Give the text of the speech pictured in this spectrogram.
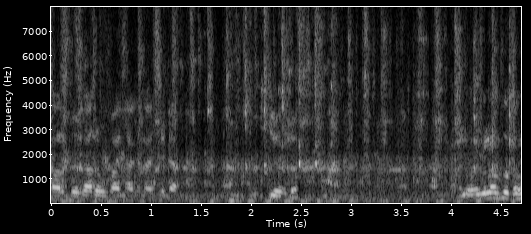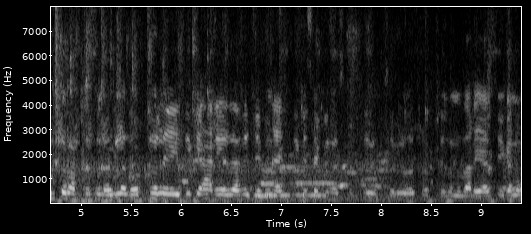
তার বোঝার উপায় থাকে না সেটা। কি হলো? মানে ওইগুলো তো ধরতে পারতেছে না। ওইগুলো ধরতে হলে এইদিকে হারিয়ে যাবে যে কোনো একদিকে স্যাক্রিফাইস করতে হচ্ছে সেজন্য দাঁড়িয়ে আছে এখানে।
